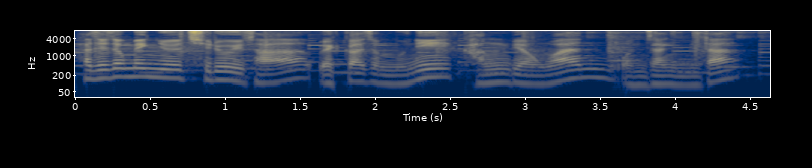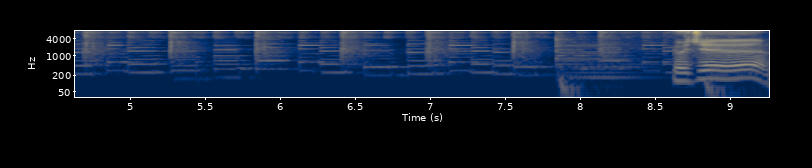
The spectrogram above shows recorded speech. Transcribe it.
하지정맥류 치료의사 외과 전문의 강병환 원장입니다. 요즘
